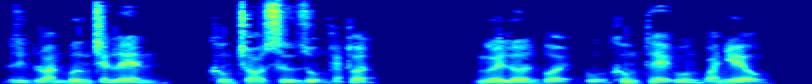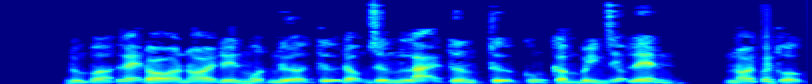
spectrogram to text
Dịch loạn bưng chén lên, không cho sử dụng phép thuật. Người lớn tuổi cũng không thể uống quá nhiều. Đùm bỡ lẹ đỏ nói đến một nửa tự động dừng lại, tương tự cũng cầm bình rượu lên, nói quen thuộc,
